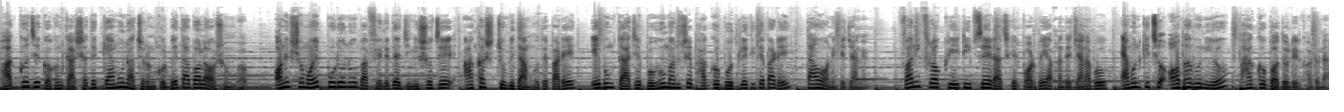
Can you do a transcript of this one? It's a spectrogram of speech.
ভাগ্য যে কখন কার সাথে কেমন আচরণ করবে তা বলা অসম্ভব। অনেক সময় পুরনো বা ফেলে দেওয়া জিনিসও যে আকাশচুম্বী দাম হতে পারে এবং তা যে বহু মানুষের ভাগ্য বদলে দিতে পারে, তাও অনেকে জানেন। ফানি ফ্রক ক্রিয়েটিভসের আজকের পর্বে আপনাদের জানাব এমন কিছু অভাবনীয় ভাগ্য বদলের ঘটনা।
